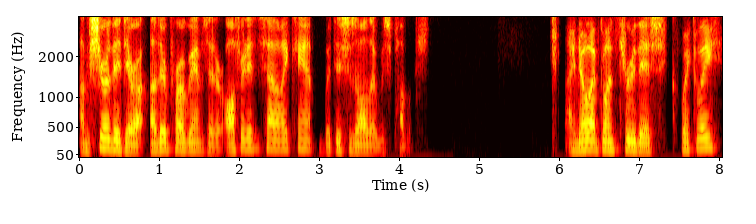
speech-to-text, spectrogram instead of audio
I'm sure that there are other programs that are offered at the satellite camp, but this is all that was published. I know I've gone through this quickly,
